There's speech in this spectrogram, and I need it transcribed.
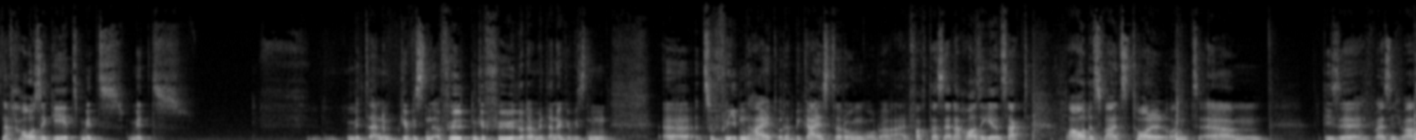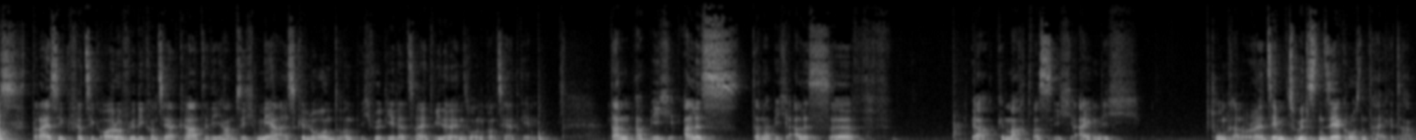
nach Hause geht mit, mit, mit einem gewissen erfüllten Gefühl oder mit einer gewissen äh, Zufriedenheit oder Begeisterung oder einfach, dass er nach Hause geht und sagt, wow, das war jetzt toll und ähm, diese, weiß nicht was, 30, 40 Euro für die Konzertkarte, die haben sich mehr als gelohnt und ich würde jederzeit wieder in so ein Konzert gehen. Dann habe ich alles, dann habe ich alles äh, ja, gemacht, was ich eigentlich tun kann. Oder jetzt eben zumindest einen sehr großen Teil getan.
